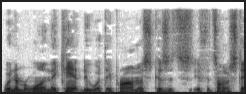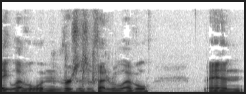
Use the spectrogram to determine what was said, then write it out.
When number one, they can't do what they promised because it's if it's on a state level and versus a federal level. And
